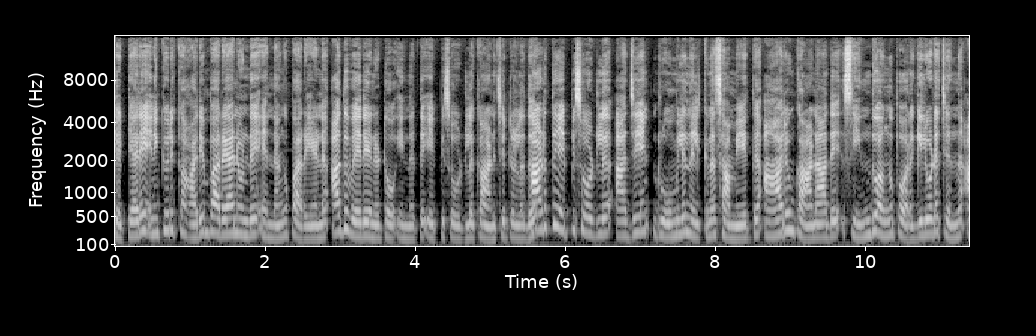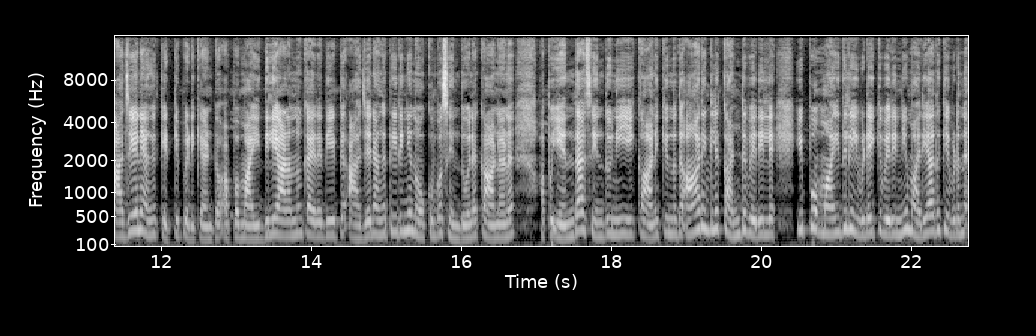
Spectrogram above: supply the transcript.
ചെട്ടിയാരെ എനിക്കൊരു കാര്യം പറയാനുണ്ട് എന്നങ്ങ് പറയാണ്. അത് വരെയാണ് കേട്ടോ ഇന്നത്തെ ഇന്നത്തെ എപ്പിസോഡിൽ കാണിച്ചിട്ടുള്ളത്. അടുത്ത എപ്പിസോഡിൽ അജയൻ റൂമിൽ നിൽക്കുന്ന സമയത്ത് ആരും കാണാതെ സിന്ധു അങ്ങ് പുറകിലൂടെ ചെന്ന് അജയനെ അങ്ങ് കെട്ടിപ്പിടിക്കാൻ കേട്ടോ അപ്പോൾ മൈഥിലിയാണെന്നും കരുതിയിട്ട് അജയൻ അങ്ങ് തിരിഞ്ഞു നോക്കുമ്പോൾ സിന്ധുവിനെ കാണാണ്. അപ്പോൾ എന്താ സിന്ധു നീ ഈ കാണിക്കുന്നത്? ആരെങ്കിലും കണ്ടുവരില്ലേ? ഇപ്പോൾ മൈഥിലി ഇവിടേക്ക് വരും. നീ മര്യാദയ്ക്ക് നിന്ന്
